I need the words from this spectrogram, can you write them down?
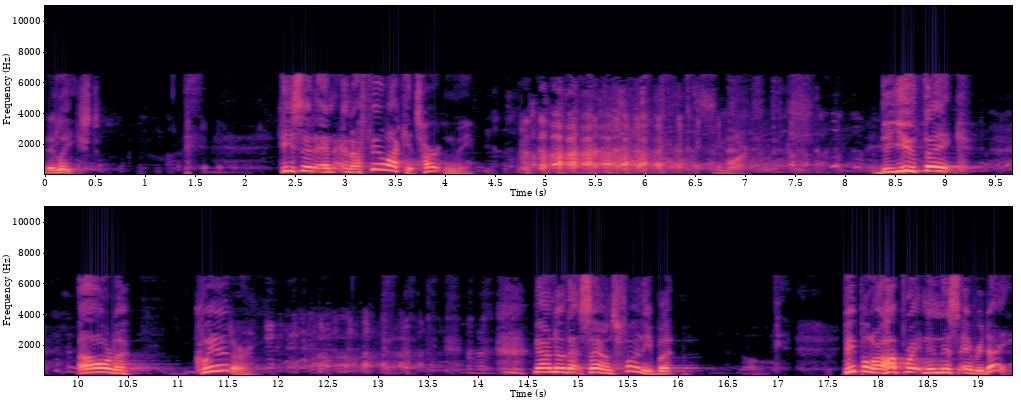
At least. He said, and, and I feel like it's hurting me. Smart. Do you think I ought to quit or? now I know that sounds funny, but people are operating in this every day.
